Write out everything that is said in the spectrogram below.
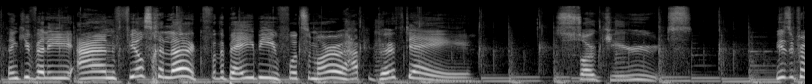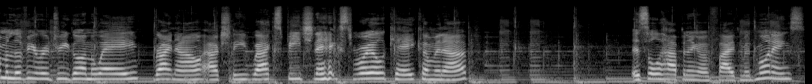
Thank you, Billy. And feels geluk for the baby for tomorrow. Happy birthday. So cute. Music from Olivia Rodrigo on the way right now, actually. Wax Beach next. Royal K coming up. It's all happening on 5 mid mornings.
